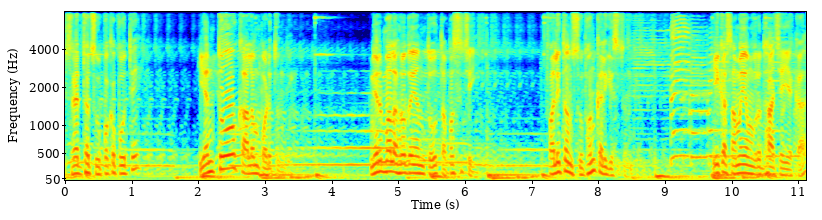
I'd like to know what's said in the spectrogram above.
శ్రద్ధ చూపకపోతే ఎంతో కాలం పడుతుంది. నిర్మల హృదయంతో తపస్సు చెయ్యి. ఫలితం శుభం కలిగిస్తుంది. ఇక సమయం వృధా చేయక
